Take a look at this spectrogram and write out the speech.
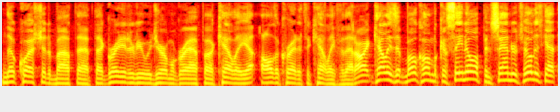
No question about that. That great interview with Gerald McRath, uh, Kelly. uh, All the credit to Kelly for that. All right, Kelly's at Bok Homa Casino up in Sandersville. He's got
